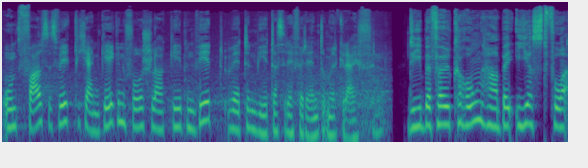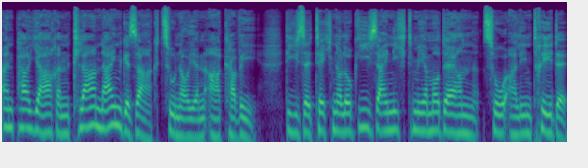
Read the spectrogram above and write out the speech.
Und falls es wirklich einen Gegenvorschlag geben wird, werden wir das Referendum ergreifen. Die Bevölkerung habe erst vor ein paar Jahren klar Nein gesagt zu neuen AKW. Diese Technologie sei nicht mehr modern, so Alintrede.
